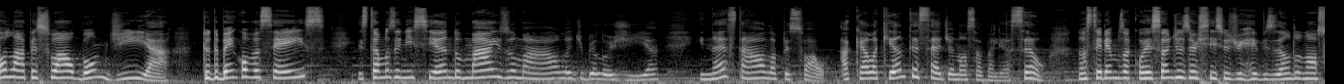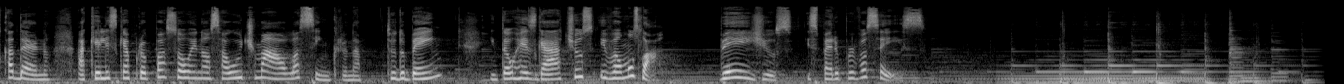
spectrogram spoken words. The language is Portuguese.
Olá, pessoal, bom dia! Tudo bem com vocês? Estamos iniciando mais uma aula de biologia e nesta aula, pessoal, aquela que antecede a nossa avaliação, nós teremos a correção de exercícios de revisão do nosso caderno, aqueles que a Pro passou em nossa última aula síncrona. Tudo bem? Então resgate-os e vamos lá! Beijos! Espero por vocês!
